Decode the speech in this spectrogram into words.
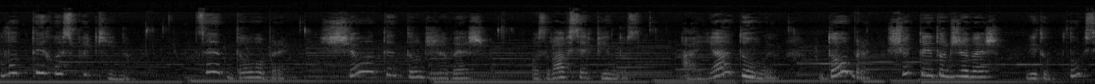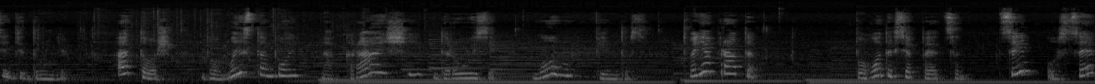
було тихо й спокійно. Це добре, що ти тут живеш, озвався Фіндус. А я думаю, добре, що ти тут живеш, відгукнувся дідунья. А тож, бо ми з тобою найкращі друзі, мовив Фіндус. Твоя правда, погодився Петсон. Цим усе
